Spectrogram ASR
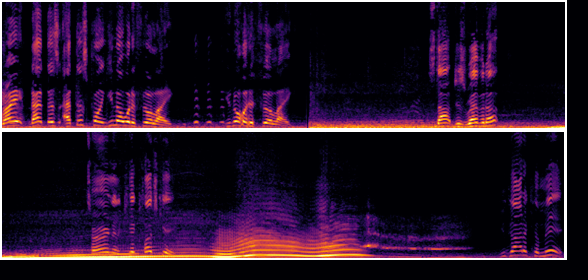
right? That this at this point, you know what it feel like. you know what it feel like. Stop. Just rev it up. Turn and kick, clutch kick. You gotta commit.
